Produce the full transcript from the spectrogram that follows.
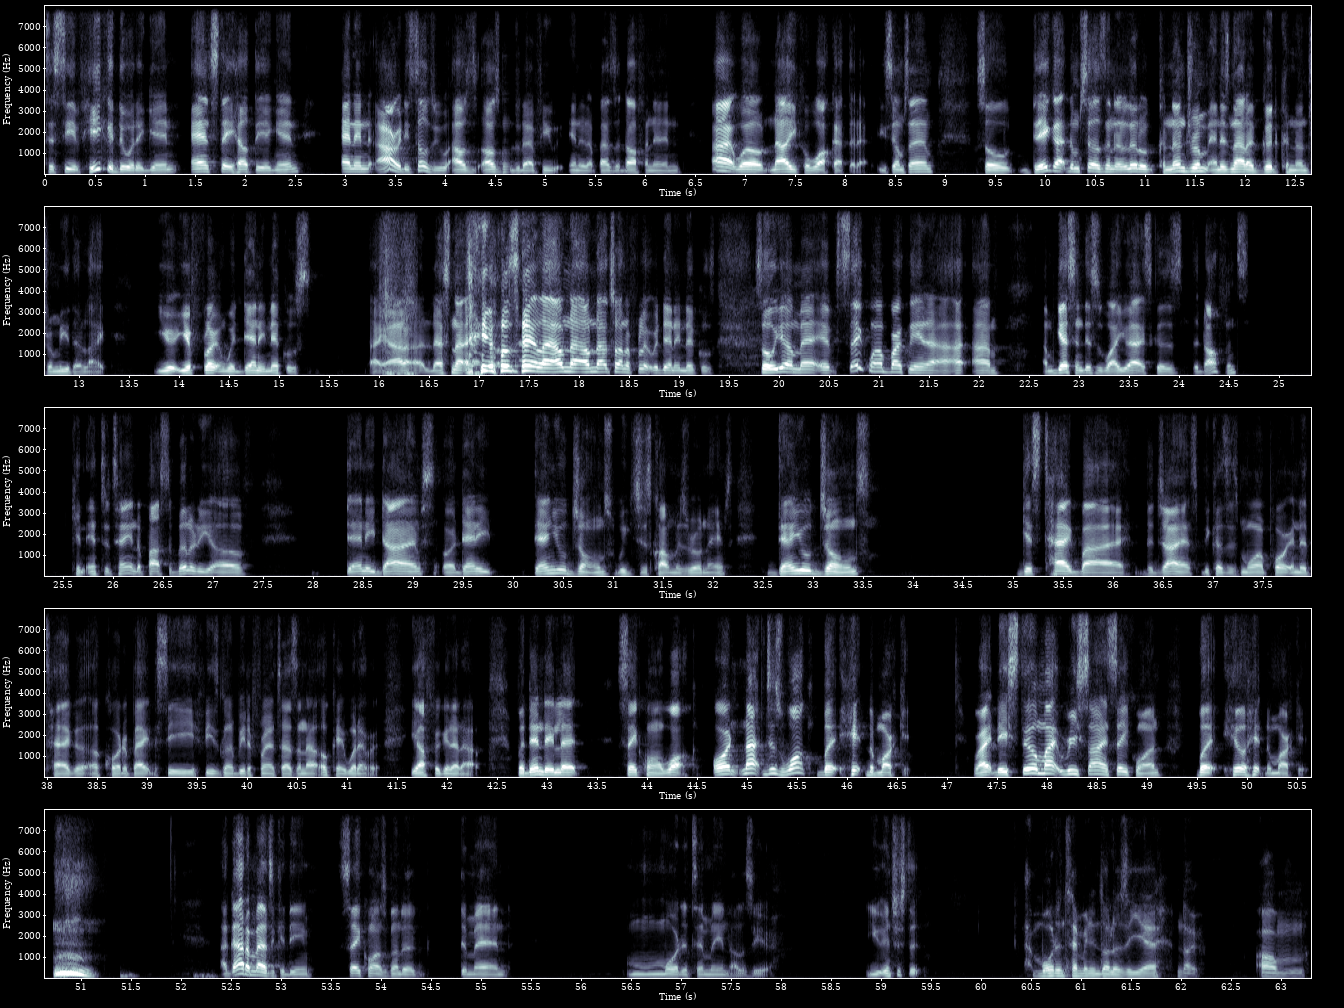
to see if he could do it again and stay healthy again. And then I already told you I was I was going to do that if he ended up as a Dolphin. And all right, well now you can walk after that. You see what I'm saying? So they got themselves in a little conundrum, and it's not a good conundrum either. Like you're you're flirting with Danny Nichols. Like I, that's not you know what I'm saying. Like I'm not I'm not trying to flirt with Danny Nichols. So yeah, man. If Saquon Barkley and I, I I'm I'm guessing this is why you asked because the Dolphins can entertain the possibility of Danny Dimes or Danny Daniel Jones. We just call him his real names. Daniel Jones gets tagged by the Giants because it's more important to tag a, a quarterback to see if he's going to be the franchise or not. Okay, whatever. Y'all figure that out. But then they let Saquon walk, or not just walk, but hit the market. Right? They still might re-sign Saquon, but he'll hit the market. I got a Magic Kadeem. Saquon's going to demand more than $10 million a year. You interested? More than $10 million a year? No. Um,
